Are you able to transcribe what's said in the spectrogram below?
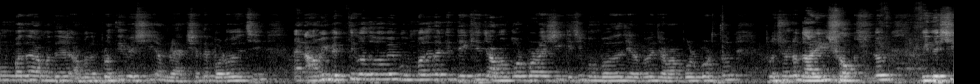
বুম্বাদা আমাদের আমাদের প্রতিবেশী, আমরা একসাথে বড় হয়েছি। অ্যান্ড আমি ব্যক্তিগতভাবে বুম্বাদাকে দেখে জামা কাপড় পরাই শিখেছি। বুম্বাদা যেরকম জামা কাপড় পরতো, প্রচণ্ড গাড়ির শখ ছিল। বিদেশি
